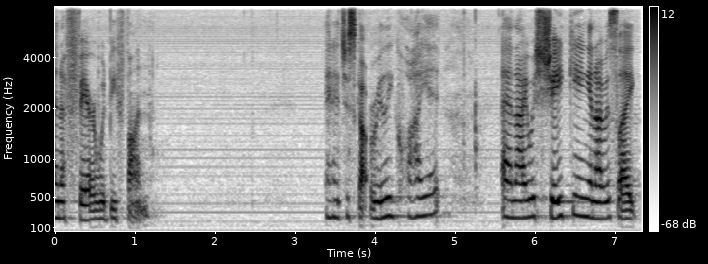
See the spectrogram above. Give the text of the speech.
an affair would be fun. And it just got really quiet, and I was shaking, and I was like,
